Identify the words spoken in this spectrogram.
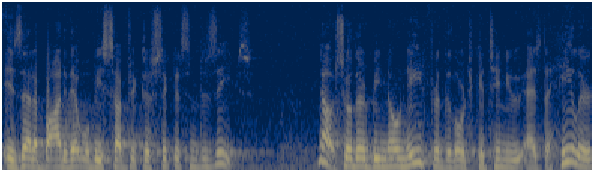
Is that a body that will be subject to sickness and disease? No, so there'd be no need for the Lord to continue as the healer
